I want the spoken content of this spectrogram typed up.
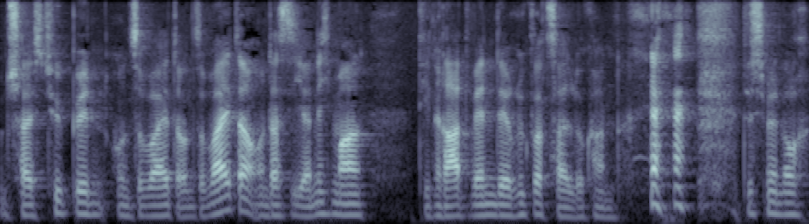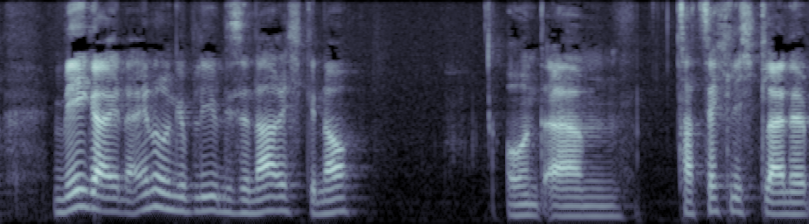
ein scheiß Typ bin und so weiter und so weiter und dass ich ja nicht mal den Radwende Rückwärtssalto kann. das ist mir noch mega in Erinnerung geblieben, diese Nachricht, genau. Und ähm, tatsächlich kleine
